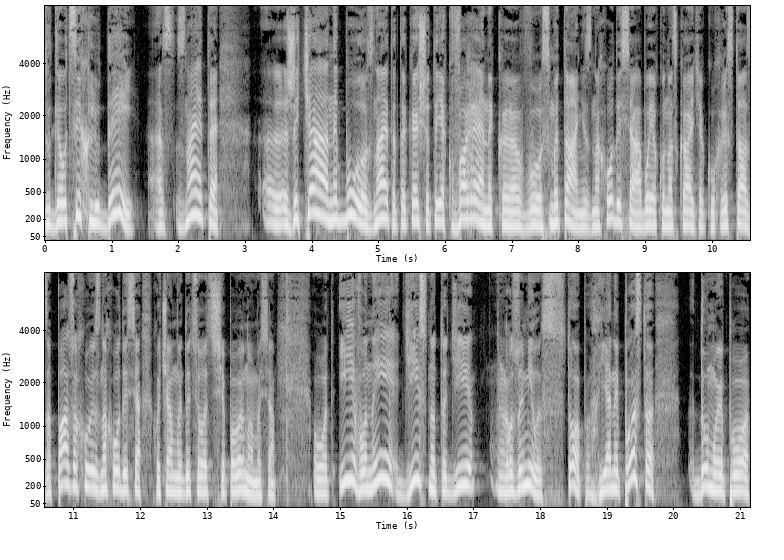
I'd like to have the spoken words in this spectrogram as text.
для оцих людей, знаєте. Е, життя не було, знаєте, таке, що ти як вареник е, в сметані знаходишся, або як у нас кажуть, як у Христа за пазухою знаходишся, хоча ми до цього ще повернемося. От. І вони дійсно тоді розуміли: стоп, я не просто думаю про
